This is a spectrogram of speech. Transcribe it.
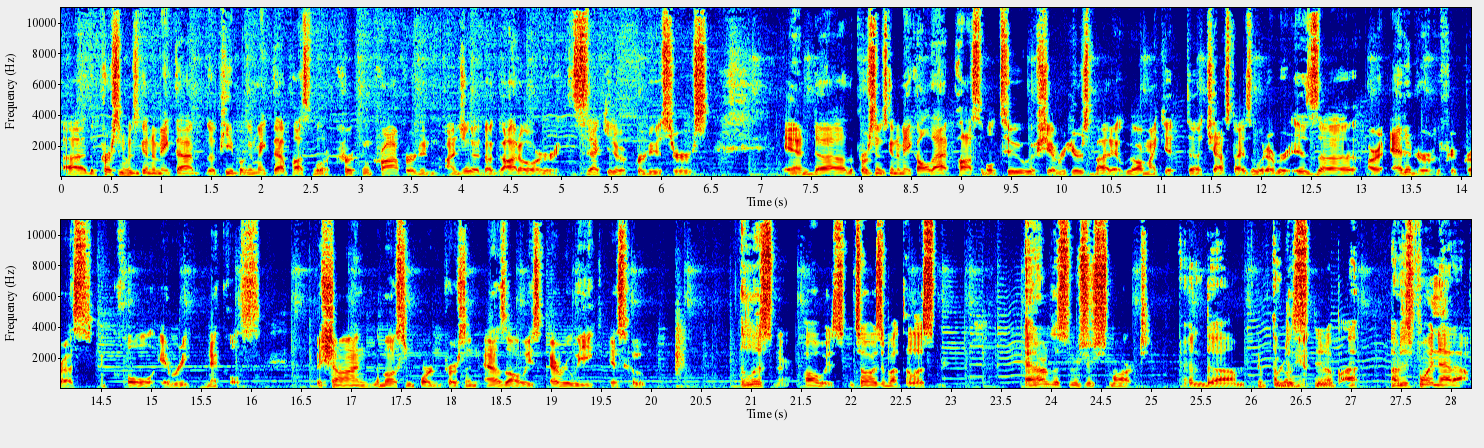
uh, the person who's going to make that, the people going to make that possible are Kirkland Crawford and Angela Delgado, our executive producers. And uh, the person who's going to make all that possible, too, if she ever hears about it, we all might get uh, chastised or whatever, is uh, our editor of the Free Press, Nicole Avery Nichols. But Shawn, the most important person, as always, every week, is who? the listener always. It's always about the listener. And our listeners are smart. And um, i'm just you know I, i'm just pointing that out.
